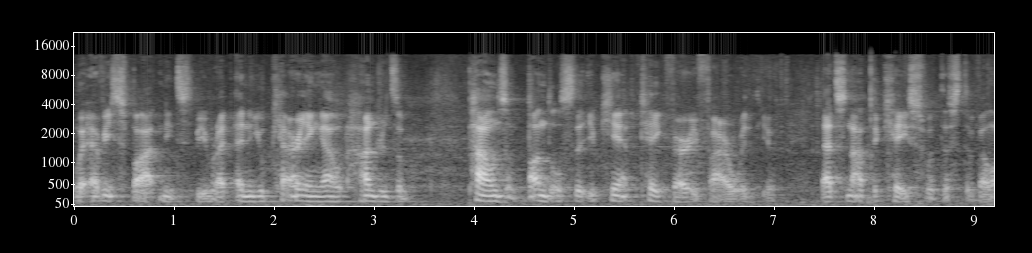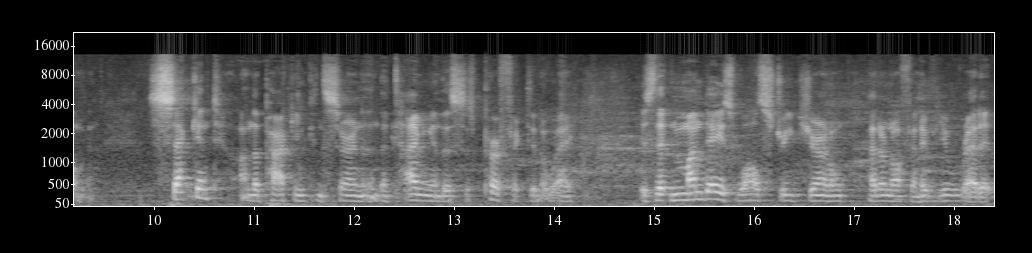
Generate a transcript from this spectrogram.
where every spot needs to be right, and you're carrying out hundreds of pounds of bundles that you can't take very far with you. That's not the case with this development. Second, on the parking concern, and the timing of this is perfect in a way, is that Monday's Wall Street Journal, I don't know if any of you read it,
